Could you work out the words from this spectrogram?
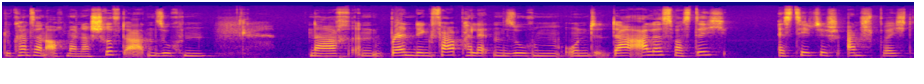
Du kannst dann auch mal nach Schriftarten suchen, nach Branding-Farbpaletten suchen und da alles, was dich ästhetisch anspricht,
